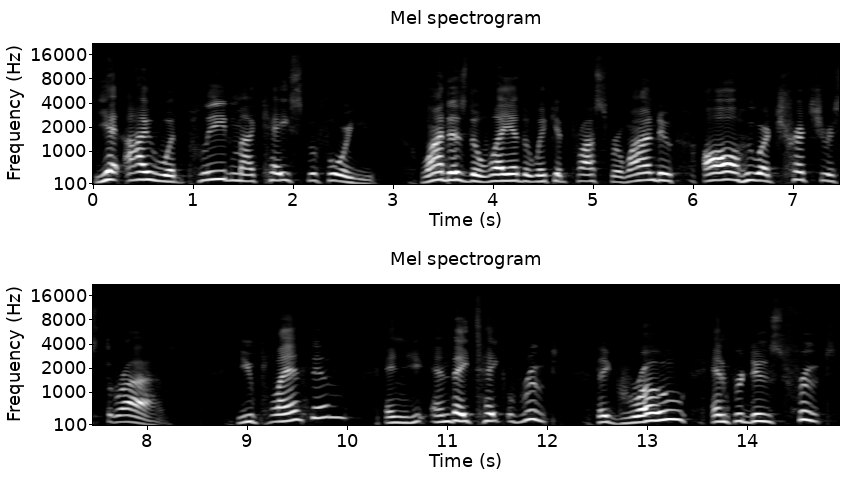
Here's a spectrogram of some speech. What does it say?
Yet I would plead my case before you. Why does the way of the wicked prosper? Why do all who are treacherous thrive? You plant them and, you, and they take root. They grow and produce fruit.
